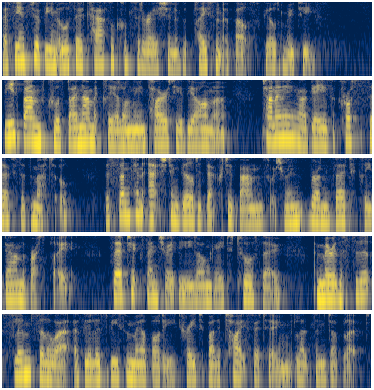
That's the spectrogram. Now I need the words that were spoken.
there seems to have been also careful consideration of the placement of belts of gilded motifs. These bands course dynamically along the entirety of the armour, channeling our gaze across the surface of the metal the sunken, etched, and gilded decorative bands, which run, vertically down the breastplate, serve to accentuate the elongated torso, and mirror the slim silhouette of the Elizabethan male body created by the tight fitting, lengthened doublet.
